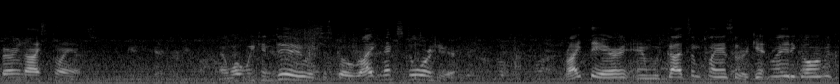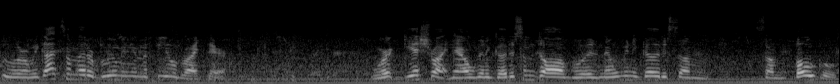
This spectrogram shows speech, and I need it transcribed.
Very nice plants. And what we can do is just go right next door here. Right there, and we've got some plants that are getting ready to go in the cooler, and we got some that are blooming in the field right there. We're at Gish right now. We're going to go to some dogwood, and then we're going to go to some some Vogels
